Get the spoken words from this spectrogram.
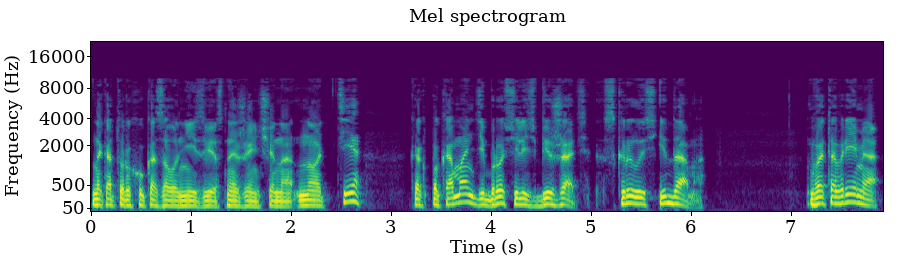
на которых указала неизвестная женщина, но те, как по команде, бросились бежать, скрылась и дама. В это время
